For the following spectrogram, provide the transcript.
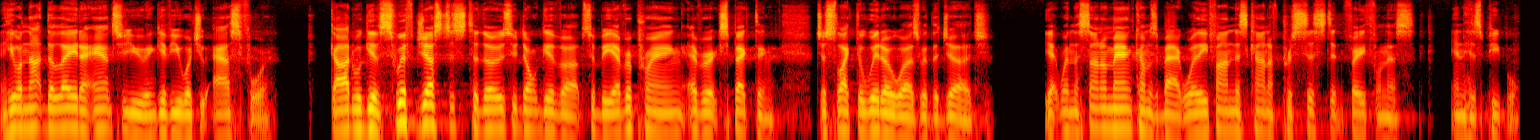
and he will not delay to answer you and give you what you ask for. God will give swift justice to those who don't give up. So be ever praying, ever expecting, just like the widow was with the judge. Yet when the Son of Man comes back, will he find this kind of persistent faithfulness in his people?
